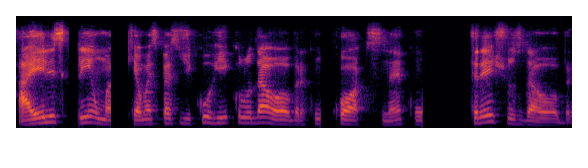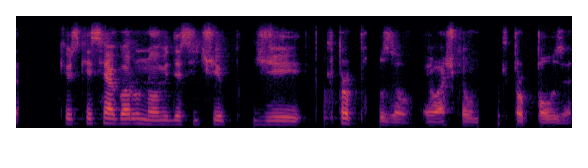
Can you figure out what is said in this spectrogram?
Aí eles criam uma que é uma espécie de currículo da obra, com quotes, né, com trechos da obra, que eu esqueci agora o nome desse tipo de proposal, eu acho que é um book proposal,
